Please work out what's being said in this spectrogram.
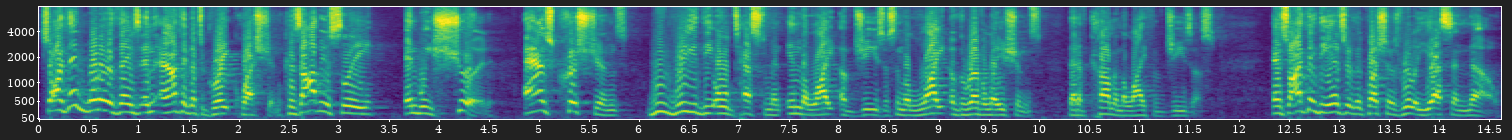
So I think one of the things, and, and I think that's a great question, because obviously, and we should, as Christians, we read the Old Testament in the light of Jesus, in the light of the revelations that have come in the life of Jesus. And so I think the answer to the question is really yes and no,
